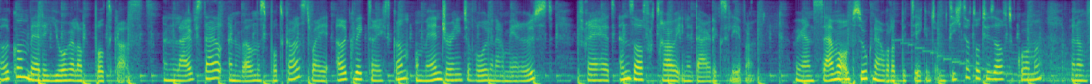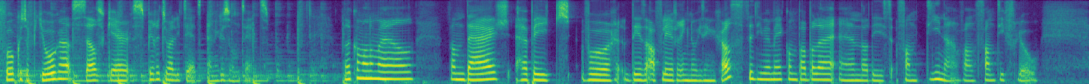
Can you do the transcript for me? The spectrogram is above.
Welkom bij de Yoga Lab podcast, een lifestyle en wellness podcast waar je elke week terecht kan om mijn journey te volgen naar meer rust, vrijheid en zelfvertrouwen in het dagelijks leven. We gaan samen op zoek naar wat het betekent om dichter tot jezelf te komen met een focus op yoga, self-care, spiritualiteit en gezondheid. Welkom allemaal. Vandaag heb ik voor deze aflevering nog eens een gast die met mij komt babbelen en dat is Fantina van Fantiflow.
